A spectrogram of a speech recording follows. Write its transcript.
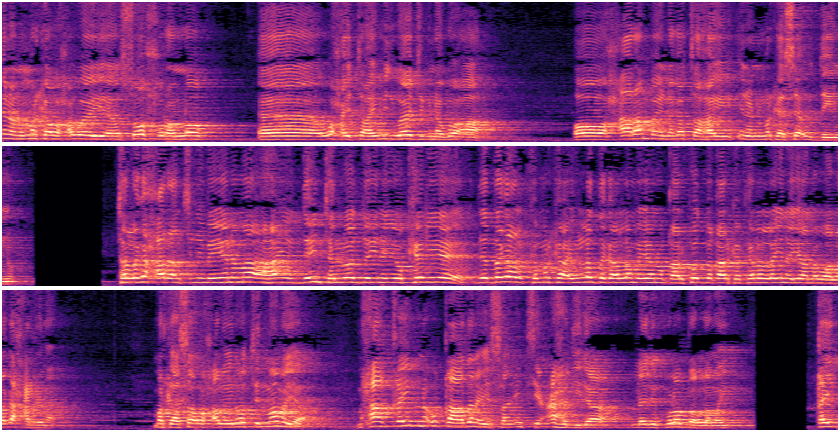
inaanu marka waxa weeye soo furanno waxay tahay mid waajib nagu ah oo xaaraan bay naga tahay inaanu markaa saa u dayno ta laga xaaraantinimeeyena ma aha in daynta loo daynayo keliye. Dee dagaalka marka ay la dagaalamayaanoo qaarkoodba qaarka kale laynayaanna waa laga xarima markaasaa waxaa laynoo tilmaamayaa maxaa qaybna u qaadanaysaan intii cahdiga laydinkula ballamay? Qayb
